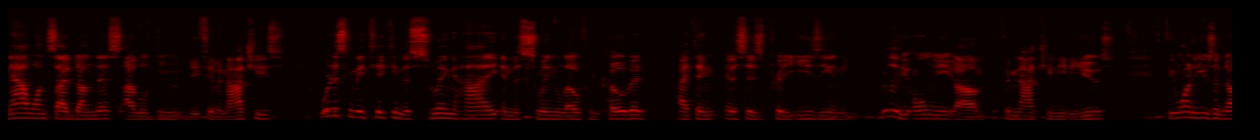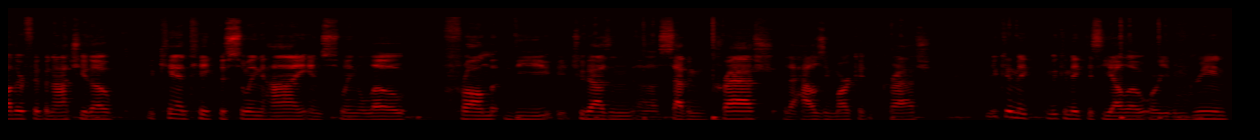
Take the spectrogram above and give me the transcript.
Now, once I've done this, I will do the Fibonacci's. We're just going to be taking the swing high and the swing low from COVID I think this is pretty easy and the, really the only um, Fibonacci you need to use. If you want to use another Fibonacci though, you can take the swing high and swing low from the 2007 crash or the housing market crash. You can make we can make this yellow or even green,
